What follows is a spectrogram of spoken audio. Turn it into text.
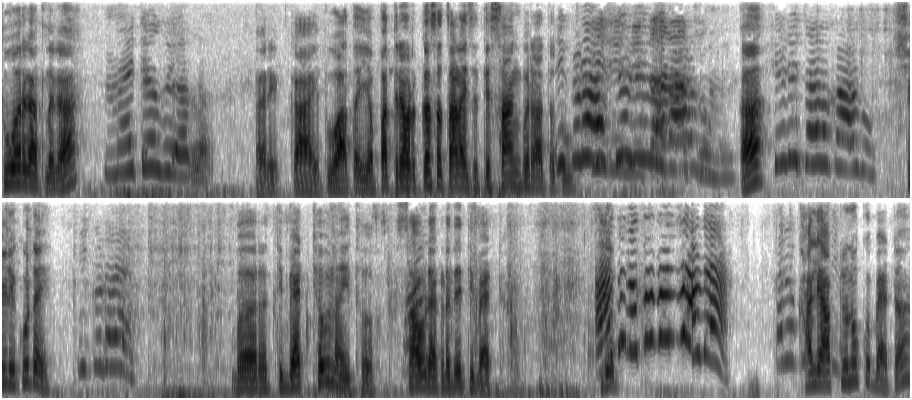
तू वर घातलं का? अरे काय तू आता या पत्र्यावर कसं चढायचं ते सांग बरं आता तू. हा शिडी कुठे आहे? बरं ती बॅट ठेव ना इथं. सावड्याकडे दे ती बॅट? खाली आपटू नको बॅट हा?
